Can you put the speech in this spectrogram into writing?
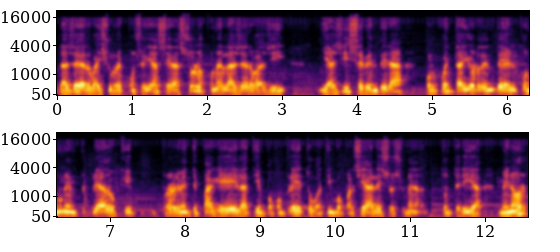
la hierba y su responsabilidad será solo poner la hierba allí y allí se venderá por cuenta y orden de él con un empleado que probablemente pague él a tiempo completo o a tiempo parcial, eso es una tontería menor,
